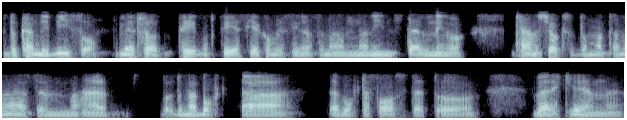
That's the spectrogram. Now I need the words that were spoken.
då kan det bli så. Men jag tror att mot PSG kommer det finnas en annan inställning och kanske också att om man tar med sig de här de här borta, det här borta facitet och verkligen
